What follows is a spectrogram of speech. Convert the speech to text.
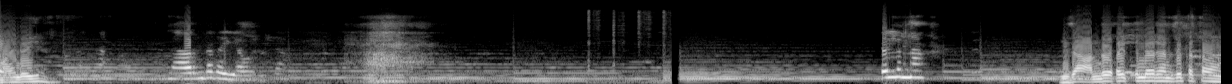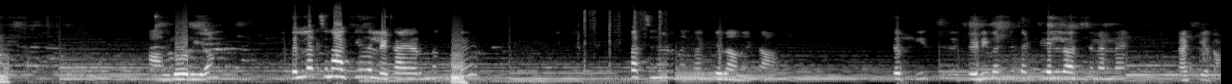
അതിന്റെ നാറിന്റെ തയ്യാവും ഇത് ആന്തോറയത്തിന്റെ രണ്ട് ആന്തോറിയ ഇതെല്ലാം അച്ഛനാക്കിയതല്ലേ ഇവിടുന്ന് ഉണ്ടാക്കിയതാണ് കേട്ടാ. ഈ ചെടി വെച്ച് ചട്ടിയെല്ലാം അച്ഛൻ തന്നെ ഉണ്ടാക്കിയതാ.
